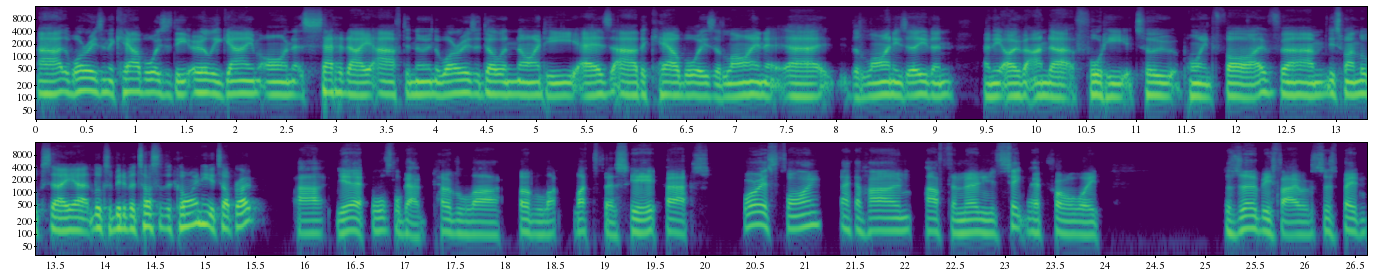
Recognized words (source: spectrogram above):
Uh, the Warriors and the Cowboys is the early game on Saturday afternoon. The Warriors $1.90, as are the Cowboys. The line uh, the line is even and the over under 42.5. Um, this one looks a uh, looks a bit of a toss of the coin here, top rope. Uh, yeah, awful bad. Total, uh, total luck, luck fest here. Uh, Warriors flying back at home afternoon. You'd think they probably to be favourites. It's been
